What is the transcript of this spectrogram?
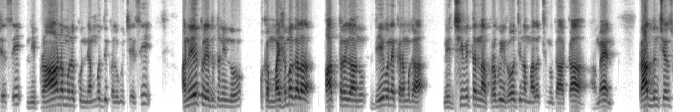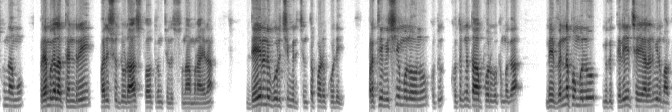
చేసి నీ ప్రాణమునకు నెమ్మది కలుగు చేసి అనేకులు ఎదుట నిన్ను ఒక మహిమగల పాత్రగాను దీవనకరముగా నీ జీవితం నా ప్రభు ఈ రోజున మలచును గాక ఆమెన్. ప్రార్థన చేసుకుందాము. ప్రేమగల తండ్రి పరిశుద్ధుడా స్తోత్రం చెల్లిస్తున్నాము నాయన. దేనిని గురించి మీరు చింతపడకూడి ప్రతి విషయములోనూ కృత కృతజ్ఞతాపూర్వకముగా మీ విన్నపములు మీకు తెలియచేయాలని మీరు మాకు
